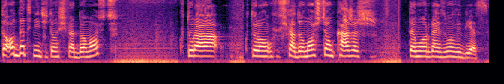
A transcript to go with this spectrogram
to odetnie ci tą świadomość, która, którą świadomością każesz temu organizmowi biec.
